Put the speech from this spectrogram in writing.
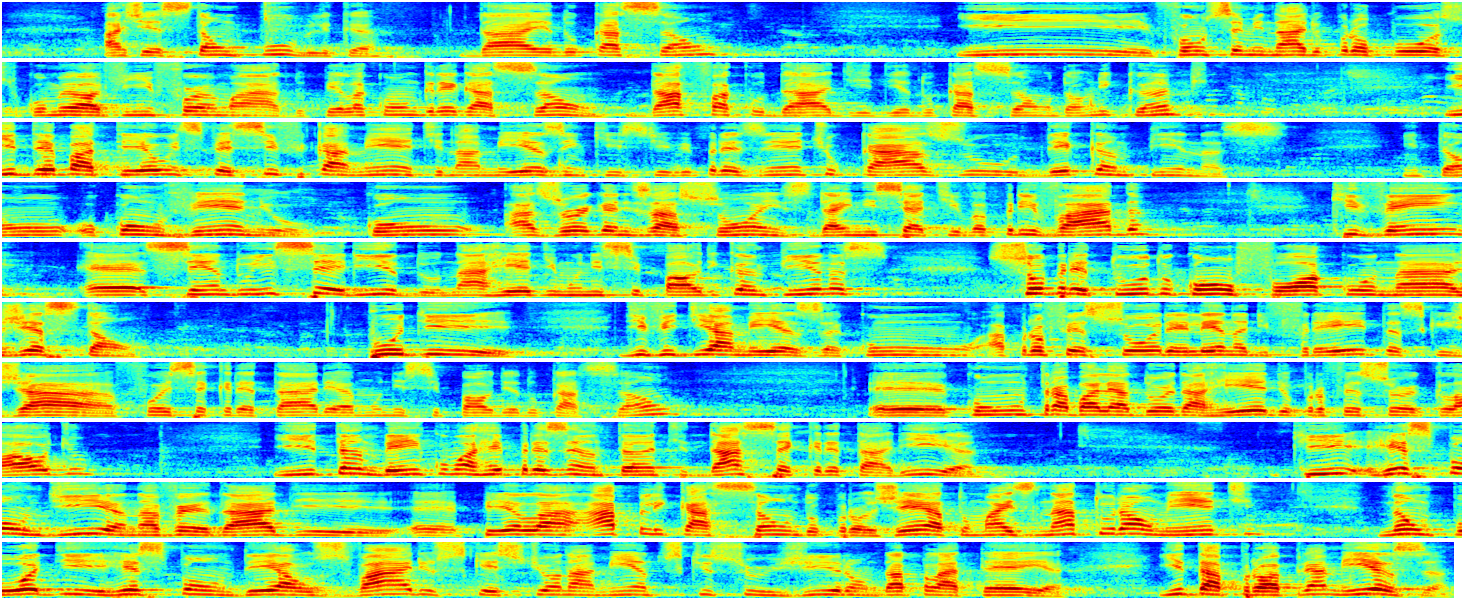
a gestão pública da educação e foi um seminário proposto, como eu havia informado, pela congregação da Faculdade de Educação da Unicamp e debateu especificamente na mesa em que estive presente o caso de Campinas. Então, o convênio com as organizações da iniciativa privada que vem é, sendo inserido na rede municipal de Campinas sobretudo com o foco na gestão. Pude dividir a mesa com a professora Helena de Freitas, que já foi secretária municipal de educação, é, com um trabalhador da rede, o professor Cláudio, e também com uma representante da secretaria, que respondia, na verdade, é, pela aplicação do projeto, mas naturalmente não pôde responder aos vários questionamentos que surgiram da plateia e da própria mesa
